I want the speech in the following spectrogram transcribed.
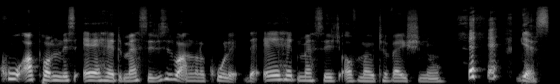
caught up on this airhead message. This is what I'm going to call it the airhead message of motivational. yes,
